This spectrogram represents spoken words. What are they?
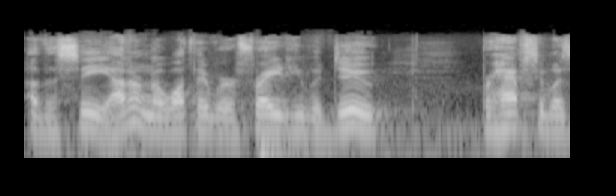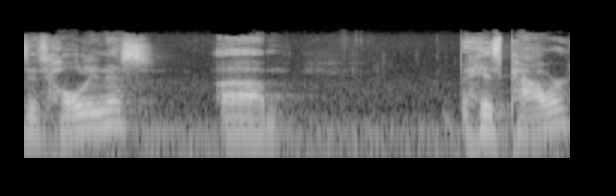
of the sea. I don't know what they were afraid he would do. Perhaps it was his holiness, um, his power,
